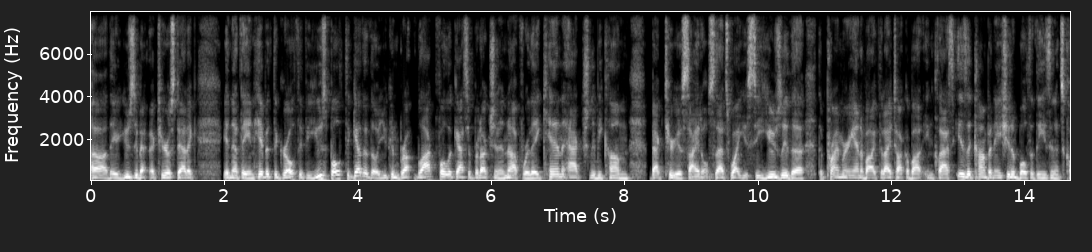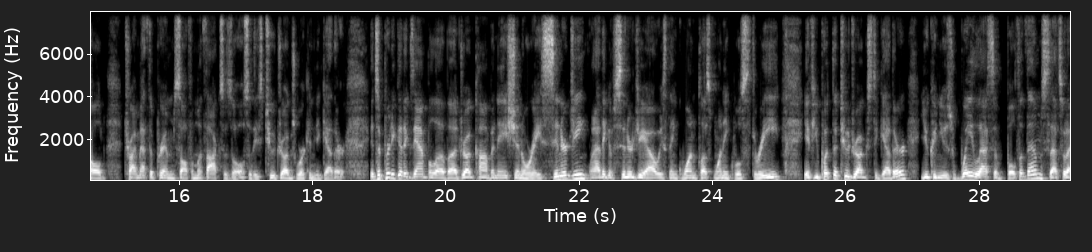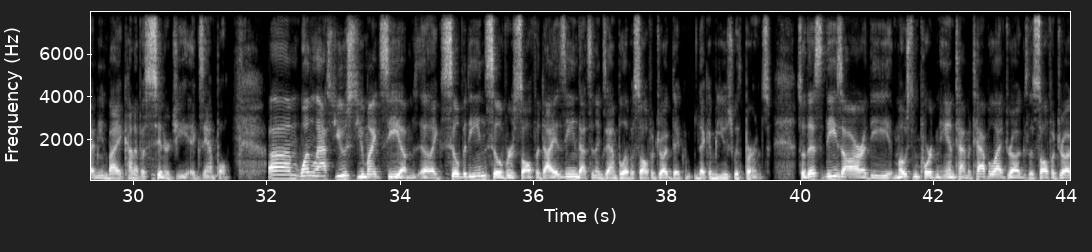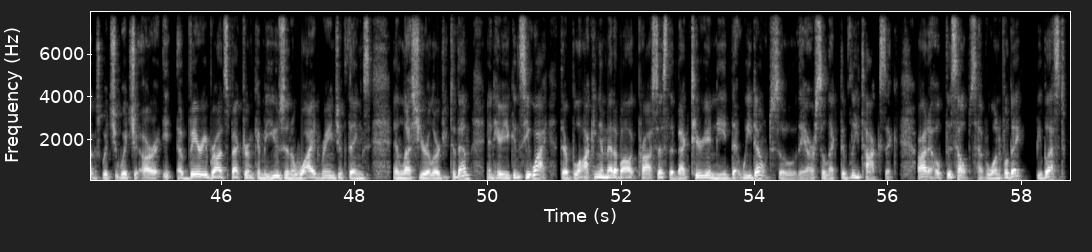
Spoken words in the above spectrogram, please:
uh, they're usually bacteriostatic in that they inhibit the growth. If you use both together though, you can block folic acid production enough where they can actually become bactericidal. So that's why you see usually the, the primary antibiotic that I talk about in class is a combination of both of these and it's called trimethoprim sulfamethoxazole. So these two drugs working together. It's a pretty good example of a drug combination or a synergy. When I think of synergy, I always think one plus one equals three. If you put the two drugs together, you can use way less of both of them. So that's what I mean by kind of a synergy example. Um, one last use, you might see um, uh, like silvadene, silver sulfadiazine. That's an example of a sulfa drug that, that can be used with burns. So this, these are the most important anti-metabolite drugs, the sulfa drugs, which, which are a very broad spectrum, can be used in a wide range of things unless you're allergic to them. And here you can see why. They're blocking a metabolic process that bacteria need that we don't. So they are selectively toxic. All right, I hope this helps. Have a wonderful day. Be blessed.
